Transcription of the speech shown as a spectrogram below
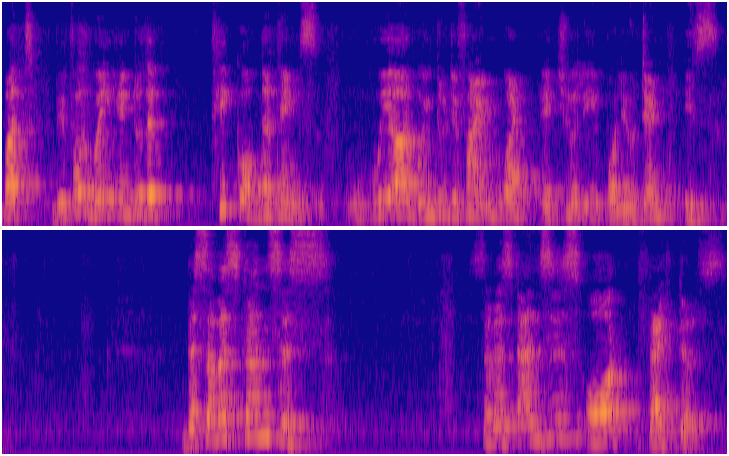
But before going into the thick of the things, we are going to define what actually pollutant is. The substances, substances or factors.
